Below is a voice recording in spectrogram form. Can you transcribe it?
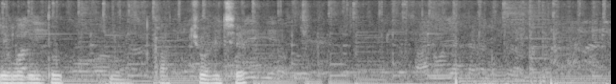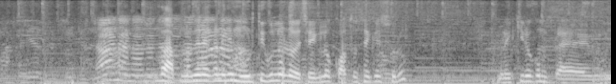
যেগুলো কিন্তু কাজ চলছে। আপনাদের এখানে যে মূর্তিগুলো রয়েছে এগুলো কত থেকে শুরু? মানে কীরকম প্রায় মানে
